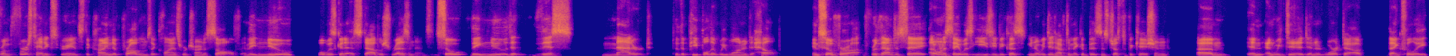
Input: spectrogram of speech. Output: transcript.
from firsthand experience the kind of problems that clients were trying to solve and they knew what was going to establish resonance. So they knew that this mattered to the people that we wanted to help. And so for for them to say i don't want to say it was easy because you know we did have to make a business justification um, and and we did and it worked out thankfully.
